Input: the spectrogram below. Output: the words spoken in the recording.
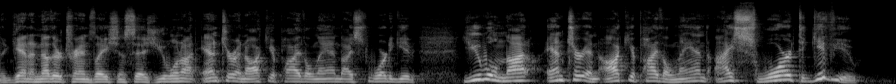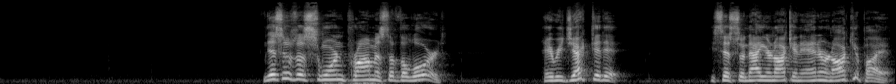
Again, another translation says, You will not enter and occupy the land I swore to give. You will not enter and occupy the land I swore to give you. This was a sworn promise of the Lord. He rejected it. He says, So now you're not going to enter and occupy it.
